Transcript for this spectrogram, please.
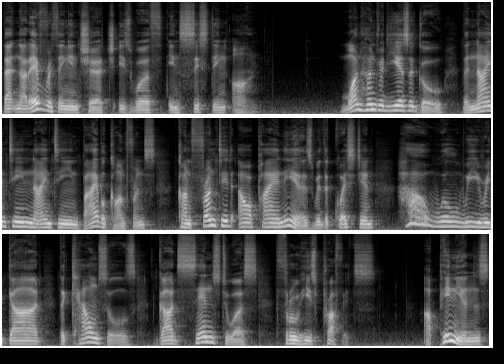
that not everything in church is worth insisting on. 100 years ago, the 1919 Bible Conference confronted our pioneers with the question how will we regard the counsels God sends to us through His prophets? Opinions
